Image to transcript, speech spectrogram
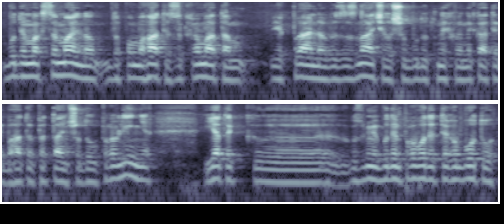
будемо максимально допомагати. Зокрема, там, як правильно ви зазначили, що будуть в них виникати багато питань щодо управління. Я так е, розумію, будемо проводити роботу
